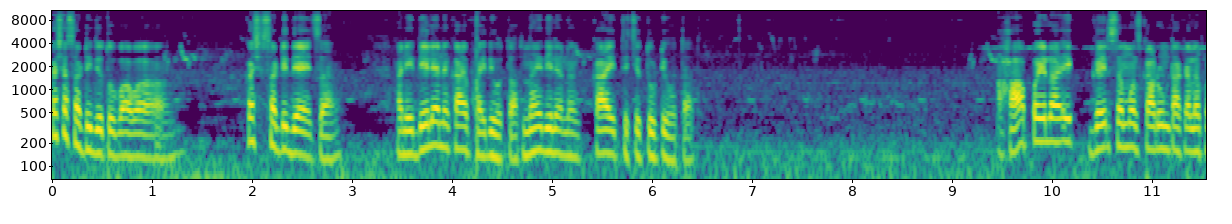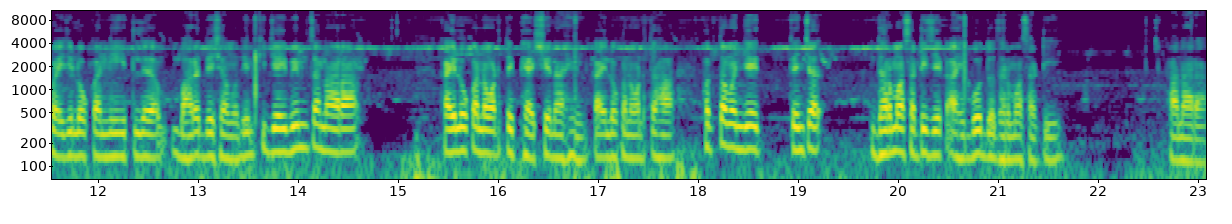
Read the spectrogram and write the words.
कशासाठी देतो बाबा? कशासाठी द्यायचा? आणि दिल्यानं काय फायदे होतात? नाही दिल्यानं काय त्याचे तोटे होतात? हा पहिला एक गैरसमज काढून टाकायला पाहिजे लोकांनी इथल्या भारत देशामधील की जयभीमचा नारा काही लोकांना वाटतं फॅशन आहे काही लोकांना वाटतं हा फक्त म्हणजे त्यांच्या धर्मासाठीच एक आहे बौद्ध धर्मासाठी हा नारा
